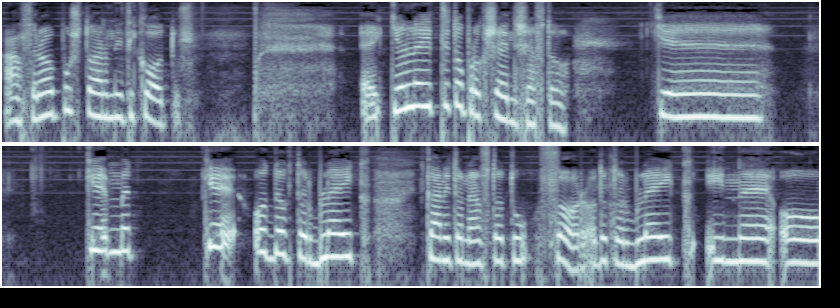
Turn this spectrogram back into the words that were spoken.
ανθρώπους στο αρνητικό τους. Ε, και λέει τι το προξένησε αυτό; Και, και, με, και ο Dr. Blake κάνει τον εαυτό του Thor. Ο Dr. Blake είναι ο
